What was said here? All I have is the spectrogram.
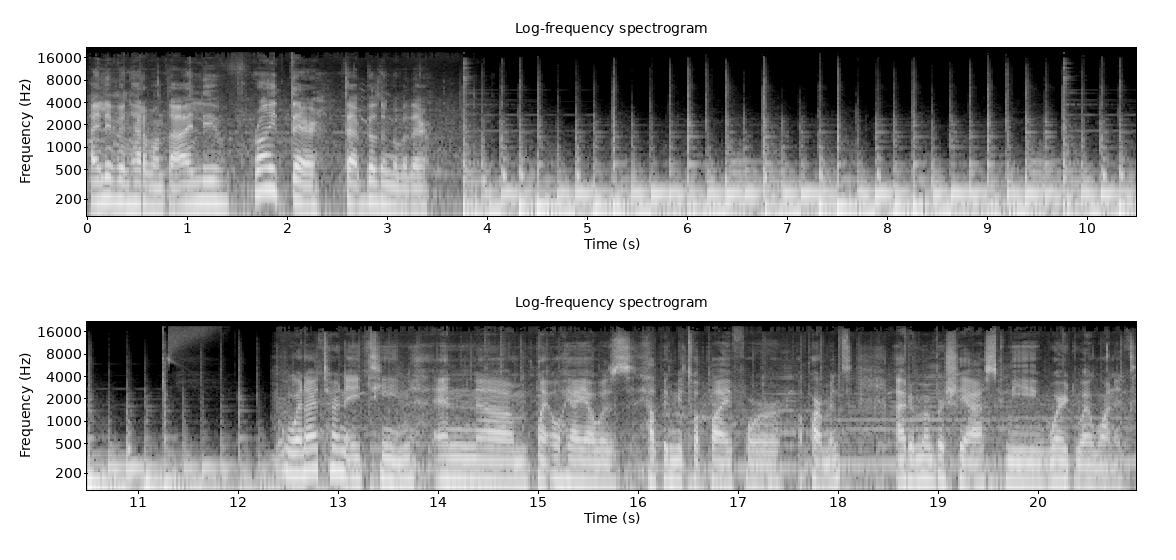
I live in Hervanta. I live right there, that building over there. when I turned 18 and um, my ohia was helping me to apply for apartments, I remember she asked me, Where do I want it?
